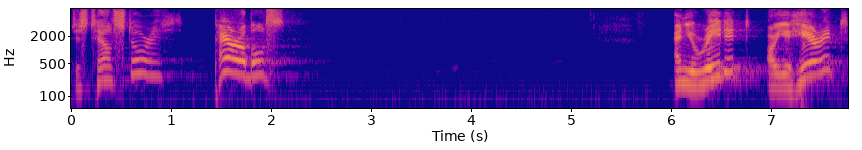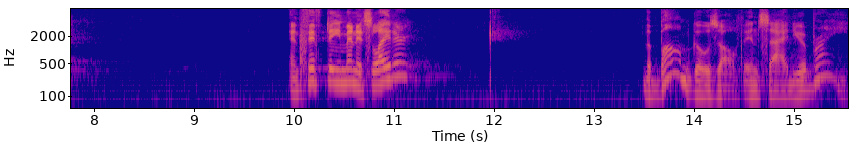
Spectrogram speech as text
Just tell stories, parables. And you read it or you hear it, and 15 minutes later, the bomb goes off inside your brain.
